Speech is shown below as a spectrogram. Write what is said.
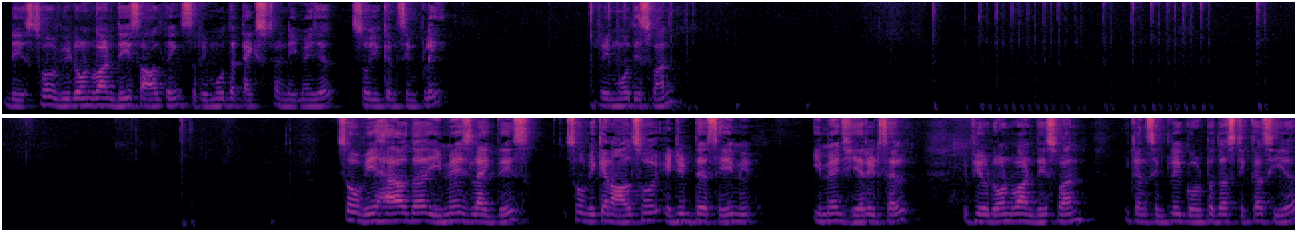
this. So we don't want these all things. Remove the text and images so you can simply remove this one. So we have the image like this. So we can also edit the same image here itself. If you don't want this one you can simply go to the stickers here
